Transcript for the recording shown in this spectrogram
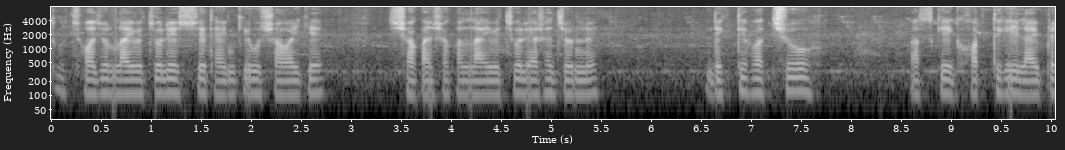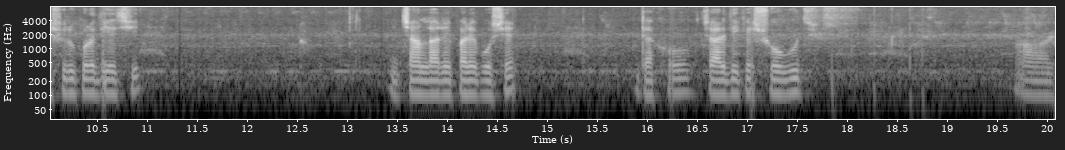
তো ছজন লাইভে চলে এসছে থ্যাংক ইউ সবাইকে। সকাল সকাল লাইভে চলে আসার জন্যে। দেখতে পাচ্ছ? আজকে ঘর থেকেই লাইভটা শুরু করে দিয়েছি। জানলার এপারে বসে। দেখো, চারিদিকে সবুজ। আর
